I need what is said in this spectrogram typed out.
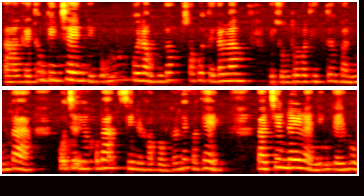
à, cái thông tin trên thì cũng vui lòng cung cấp cho quốc tế Đăng Lâm để chúng tôi có thể tư vấn và hỗ trợ cho các bạn xin được học bổng tốt nhất có thể. Và trên đây là những cái hồ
